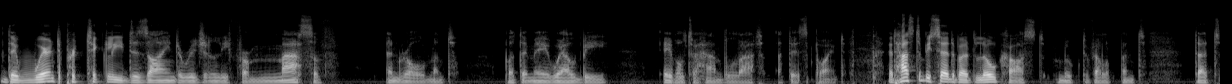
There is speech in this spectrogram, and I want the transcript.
they weren't particularly designed originally for massive enrollment, but they may well be able to handle that at this point. It has to be said about low cost MOOC development that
